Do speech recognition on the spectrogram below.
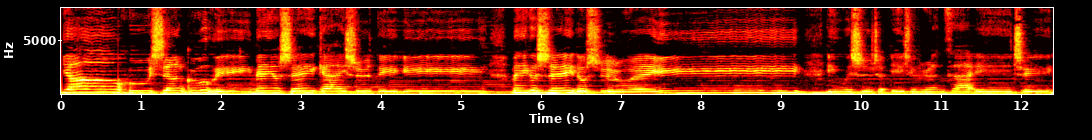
要互相鼓励。没有谁该是第一。每个谁都是唯一，因为是这一群人在一起，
